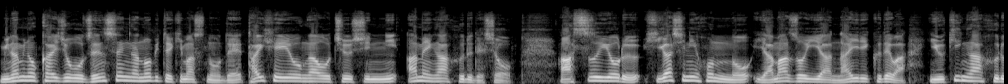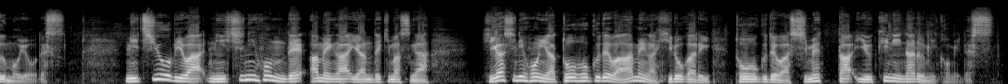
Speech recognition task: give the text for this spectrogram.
南の海上を前線が伸びてきますので太平洋側を中心に雨が降るでしょう。明日夜東日本の山沿いや内陸では雪が降る模様です。日曜日は西日本で雨が止んできますが東日本や東北では雨が広がり東北では湿った雪になる見込みです。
